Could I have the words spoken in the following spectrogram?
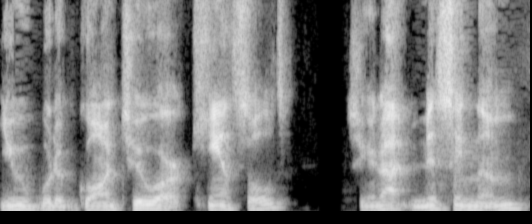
you would have gone to are canceled, so you're not missing them.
